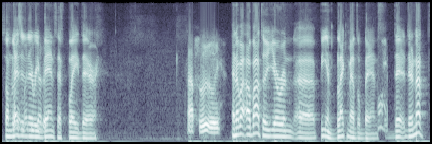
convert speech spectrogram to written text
Some legendary bands have played there. Absolutely. And about about the European uh, black metal bands, they're they're not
